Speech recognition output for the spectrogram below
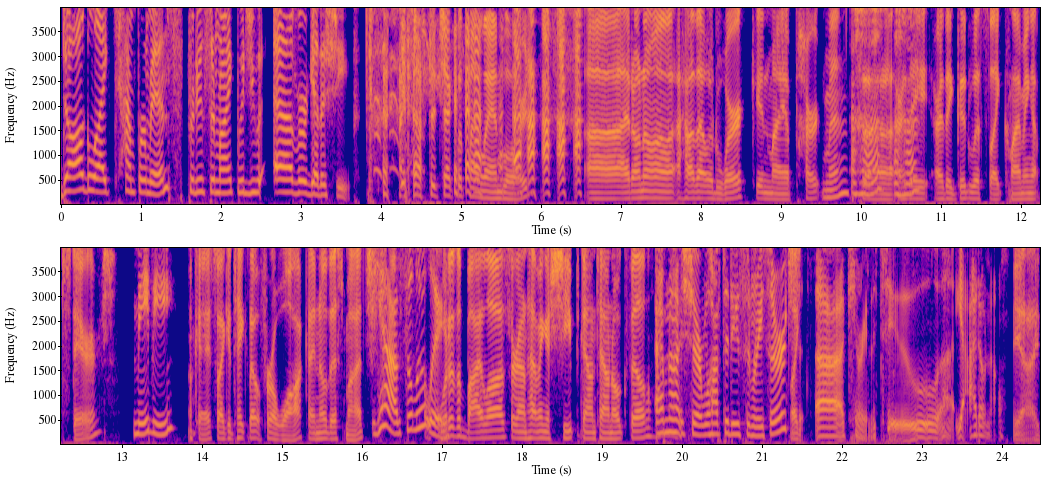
dog like temperaments. Producer Mike, would you ever get a sheep? I'd have to check with my landlord. Uh, I don't know how that would work in my apartment. Uh-huh, uh Are they are they good with like climbing upstairs? Maybe. Okay, so I could take it out for a walk. I know this much. Yeah, absolutely. What are the bylaws around having a sheep downtown Oakville? I'm not sure. We'll have to do some research. Like- uh, carry the two. Uh, yeah, I don't know. Yeah, I,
